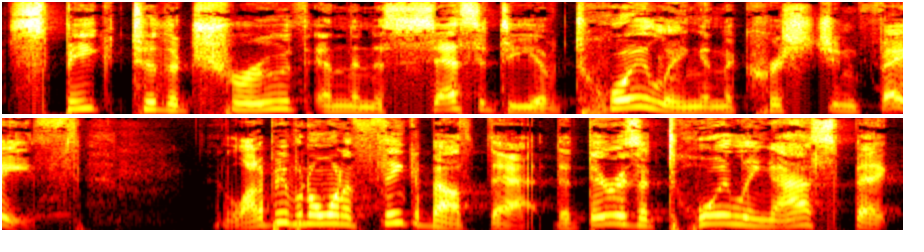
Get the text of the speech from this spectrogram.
speak to the truth and the necessity of toiling in the Christian faith. A lot of people don't want to think about that, that there is a toiling aspect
